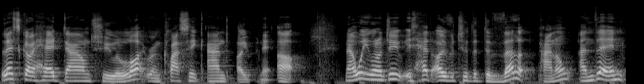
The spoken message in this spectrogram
let's go ahead down to Lightroom Classic and open it up. Now what you want to do is head over to the develop panel and then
